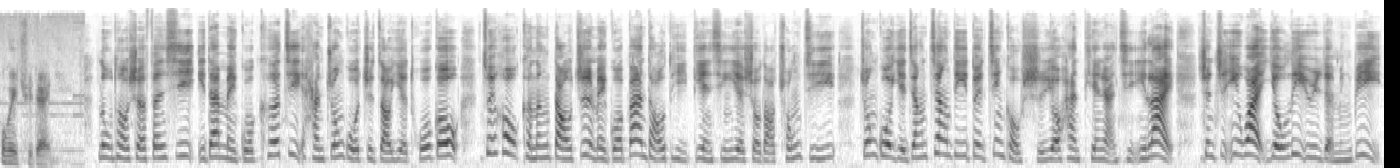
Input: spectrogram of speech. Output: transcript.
不会取代你。路透社分析，一旦美国科技和中国制造业脱钩，最后可能导致美国半导体、电信业受到冲击，中国也将降低对进口石油和天然气依赖，甚至意外有利于人民币，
